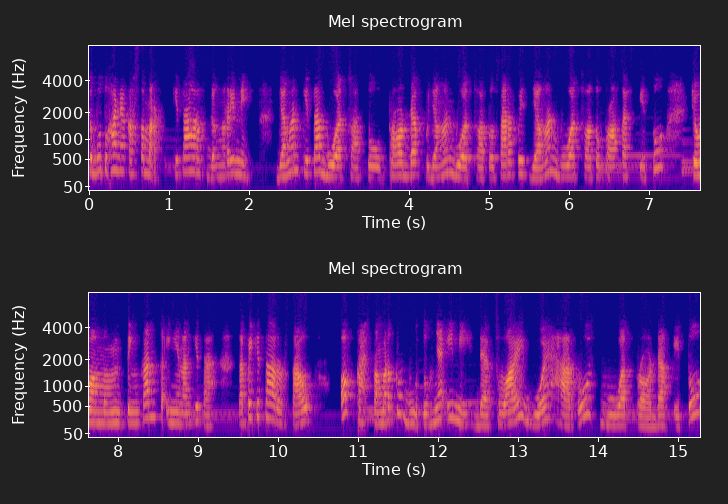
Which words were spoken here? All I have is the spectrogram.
kebutuhannya customer. Kita harus dengerin nih. Jangan kita buat suatu produk, jangan buat suatu service, jangan buat suatu proses itu cuma mementingkan keinginan kita. Tapi kita harus tahu oh customer tuh butuhnya ini. That's why gue harus buat produk itu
